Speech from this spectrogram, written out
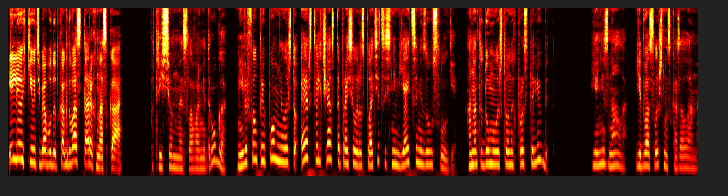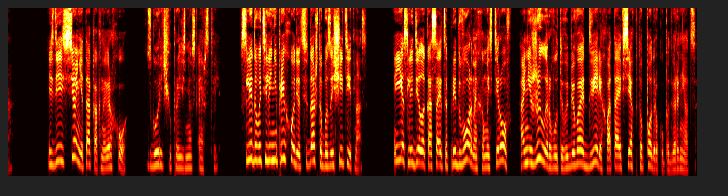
и легкие у тебя будут, как два старых носка». Потрясенная словами друга, Неверфелл припомнила, что Эрствель часто просил расплатиться с ним яйцами за услуги. Она-то думала, что он их просто любит. «Я не знала», — едва слышно сказала она. Здесь все не так, как наверху», — с горечью произнес Эрствель. «Следователи не приходят сюда, чтобы защитить нас. Если дело касается придворных и мастеров, они жилы рвут и выбивают двери, хватая всех, кто под руку подвернется.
